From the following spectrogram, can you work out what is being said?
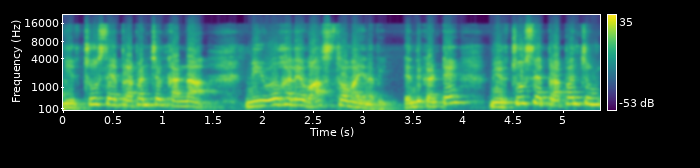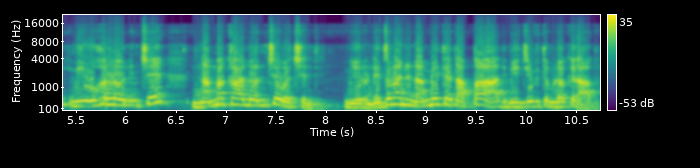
మీరు చూసే ప్రపంచం కన్నా మీ ఊహలే వాస్తవమైనవి. ఎందుకంటే మీరు చూసే ప్రపంచం మీ ఊహల్లో నుంచే నమ్మకాల్లో నుంచే వచ్చింది. మీరు నిజమని నమ్మితే తప్ప అది మీ జీవితంలోకి రాదు.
